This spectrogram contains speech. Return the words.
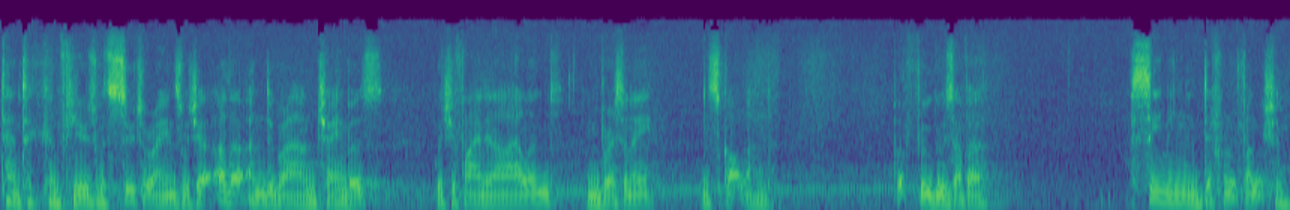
tend to confuse with souterrains, which are other underground chambers, which you find in Ireland, in Brittany, and Scotland. But fogous have a seemingly different function.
